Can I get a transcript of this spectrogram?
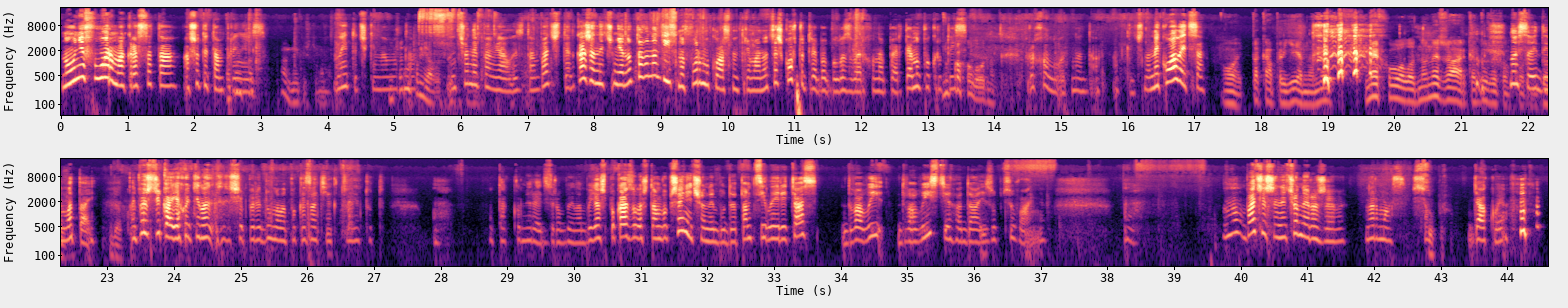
Ну, уніформа, красота. А що ти там приніс? А, ниточки нема. Ниточки нам. Нічого не пом'ялося. Нічого не пом'ялось, да. Бачите? Каже, ніч... ні, ну та вона дійсно форму класно тримає. Ну це ж кофту треба було зверху наперти. А ну Ну, покрутись. прохолодно. Прохолодно, да. Отлично. Не колиться? Ой, така приємна. Не, не холодно, не жарко, дуже комфортно. Ну все, йди, мотай. Дякую. А тепер чекай, я хотіла ще передумала показати, як то я тут. Отак комірець зробила. Бо я ж показувала, що там взагалі нічого не буде. Там цілий рітязь, два, ви... два вистіга, да, і зубцювання. Ну, бачиш, і нічого не рожеве. Нормас. Все. Супер. Дякую.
